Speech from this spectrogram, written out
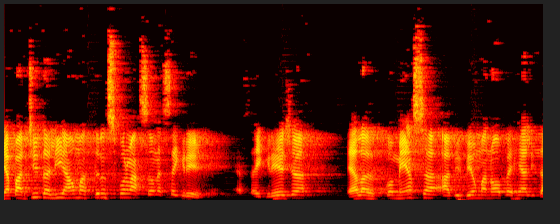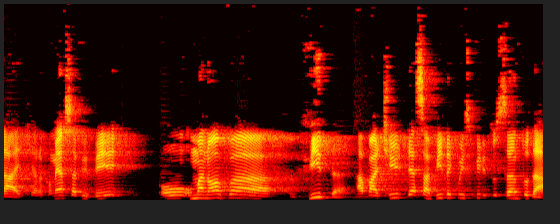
e a partir dali há uma transformação nessa igreja. Essa igreja, ela começa a viver uma nova realidade, ela começa a viver uma nova vida a partir dessa vida que o Espírito Santo dá.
